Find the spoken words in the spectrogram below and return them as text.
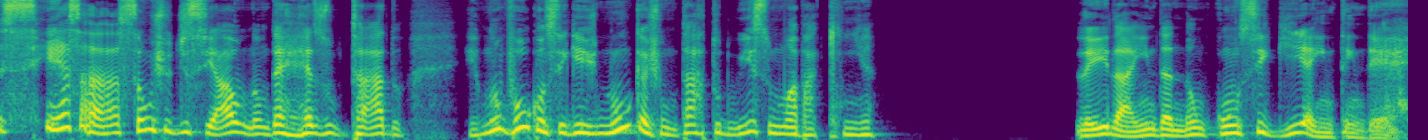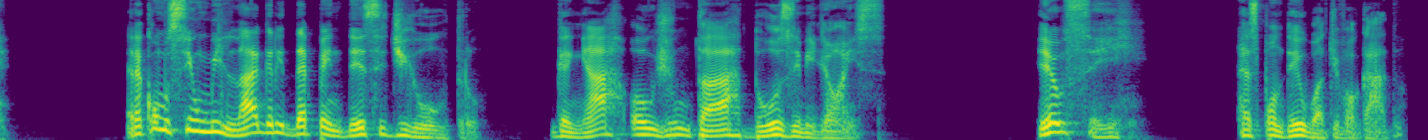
se essa ação judicial não der resultado, eu não vou conseguir nunca juntar tudo isso numa vaquinha. Leila ainda não conseguia entender. Era como se um milagre dependesse de outro ganhar ou juntar 12 milhões. Eu sei, respondeu o advogado.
